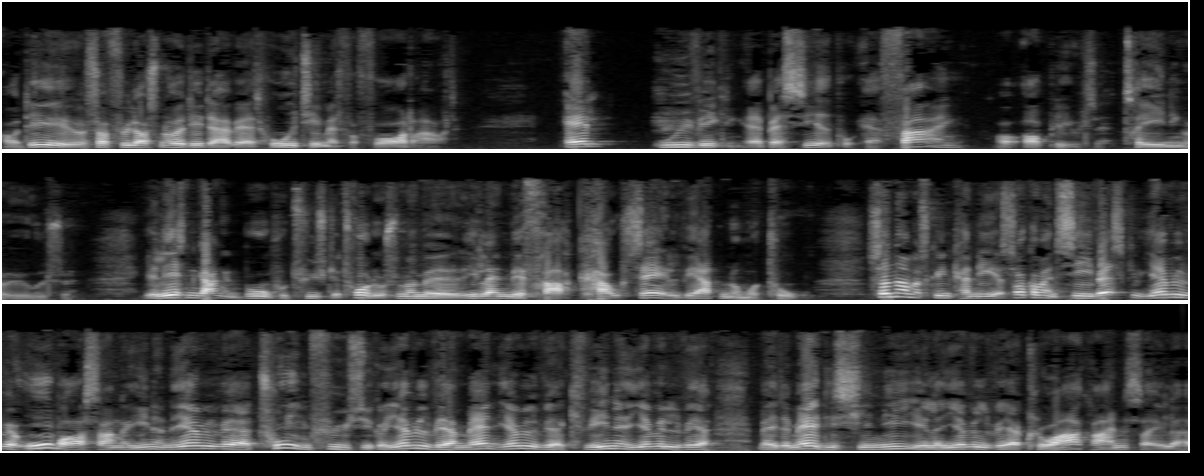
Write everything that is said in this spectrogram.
Og det er jo selvfølgelig også noget af det, der har været hovedtemaet for foredraget. Al udvikling er baseret på erfaring og oplevelse, træning og øvelse. Jeg læste engang en bog på tysk, jeg tror det var sådan noget med et eller andet med fra kausal verden nummer to. Så når man skal inkarnere, så kan man sige, hvad skal, jeg vil være operasangerinde, jeg vil være atomfysiker, jeg vil være mand, jeg vil være kvinde, jeg vil være matematisk geni, eller jeg vil være kloakrenser, eller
